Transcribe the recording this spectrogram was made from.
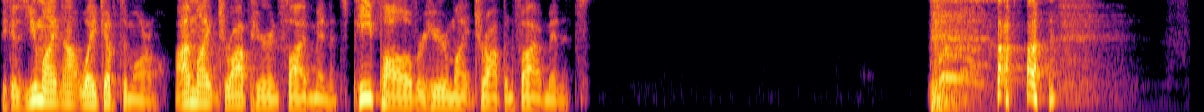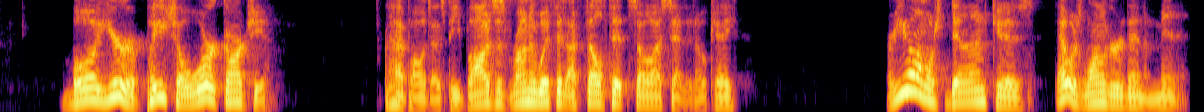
Because you might not wake up tomorrow. I might drop here in five minutes. Peepaw over here might drop in five minutes. Boy, you're a piece of work, aren't you? I apologize, people. I was just running with it. I felt it, so I said it, okay? Are you almost done? Because that was longer than a minute.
